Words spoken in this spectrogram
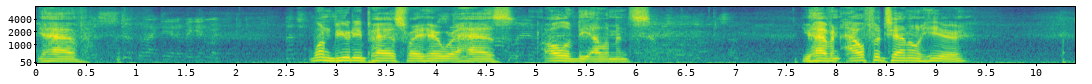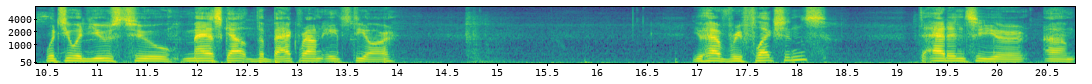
You have one beauty pass right here where it has all of the elements you have an alpha channel here, which you would use to mask out the background HDR. You have reflections to add into your um,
